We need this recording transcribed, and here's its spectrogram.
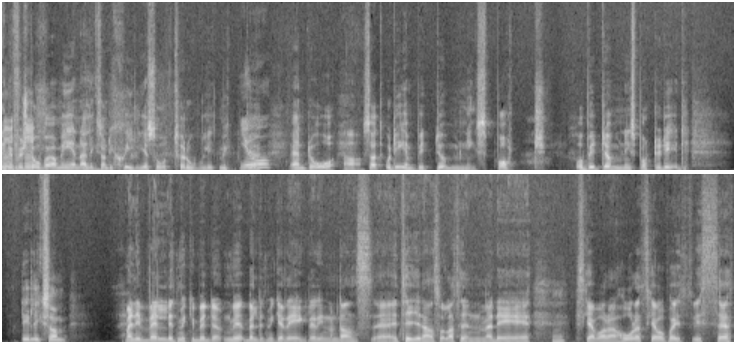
du förstår vad jag menar, liksom, det skiljer så otroligt mycket Jo. ändå. Ja. Så att, och det är en bedömningssport. Och bedömningssporter, det, det, det är liksom... Men det är väldigt mycket, väldigt mycket regler inom dans, eh, tiodans och latin. Men det Mm. ska vara, håret ska vara på ett visst sätt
